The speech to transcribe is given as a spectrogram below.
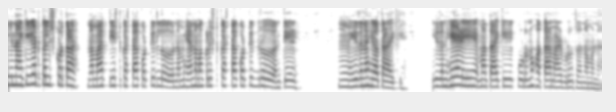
ಇನ್ನು ಆಕಿಗೆ ಕಲಿಸ್ಕೊಡ್ತಾಳ ನಮ್ಮ ಅತ್ತಿ ಇಷ್ಟು ಕಷ್ಟ ಕೊಟ್ಟಿದ್ಲು ನಮ್ಮ ಹೆಣ್ಣು ಮಕ್ಳು ಇಷ್ಟು ಕಷ್ಟ ಕೊಟ್ಟಿದ್ರು ಅಂತೇಳಿ. ಹ್ಞೂ ಇದನ್ನ ಹೇಳ್ತಾಳೆ ಆಕೆ. ಇದನ್ನ ಹೇಳಿ ಮತ್ತೆ ಆಕೆಗೆ ಕೂಡ ಹೊತ್ತಾಳ ಮಾಡಿಬಿಡುದು ನಮ್ಮನ್ನ.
